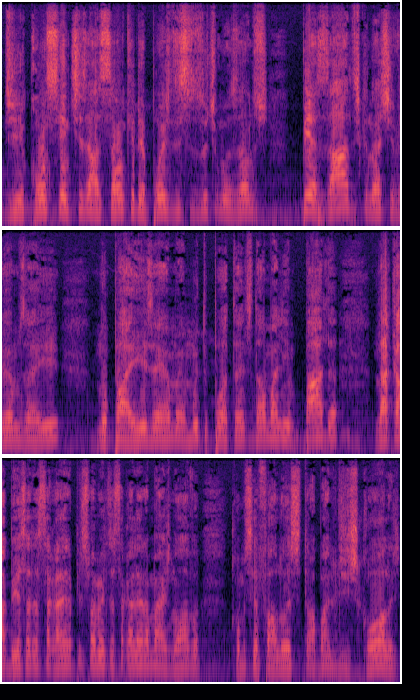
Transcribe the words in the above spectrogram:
de conscientização que depois desses últimos anos pesados que nós tivemos aí no país, é, é muito importante dar uma limpada na cabeça dessa galera, principalmente dessa galera mais nova, como você falou, esse trabalho de escolas,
